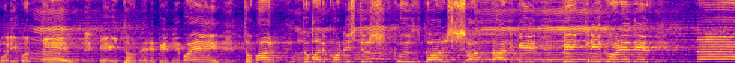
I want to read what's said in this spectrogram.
পরিবর্তে, এই ধনের বিনিময়ে তোমার তোমার কনিষ্ঠ দশ সন্তানকে বিক্রি করে দিন। না।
